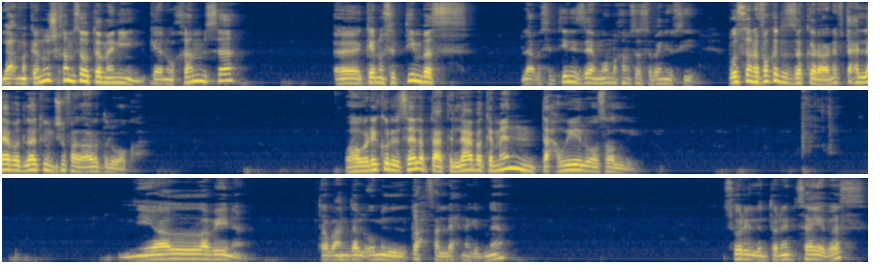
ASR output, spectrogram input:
لأ ما كانوش 85 كانوا خمسة آه كانوا 60 بس. لأ ب 60 إزاي؟ ما هم 75 يو سي. بص أنا فاقد الذاكرة. هنفتح اللعبة دلوقتي ونشوف على أرض الواقع. وهوريكم الرساله بتاعت اللعبة كمان تحويل وصل لي يلا بينا. طبعا ده ال AWM التحفة اللي إحنا جبناه. sorry الإنترنت سيء بس.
